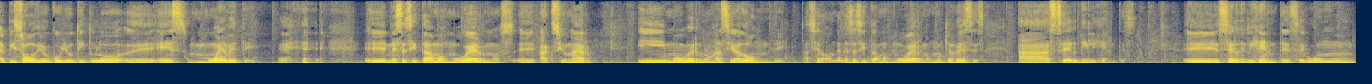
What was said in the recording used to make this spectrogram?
episodio, cuyo título es Muévete. necesitamos movernos, accionar y movernos hacia dónde. ¿Hacia dónde necesitamos movernos muchas veces? A ser diligentes. Eh, ser diligente, según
